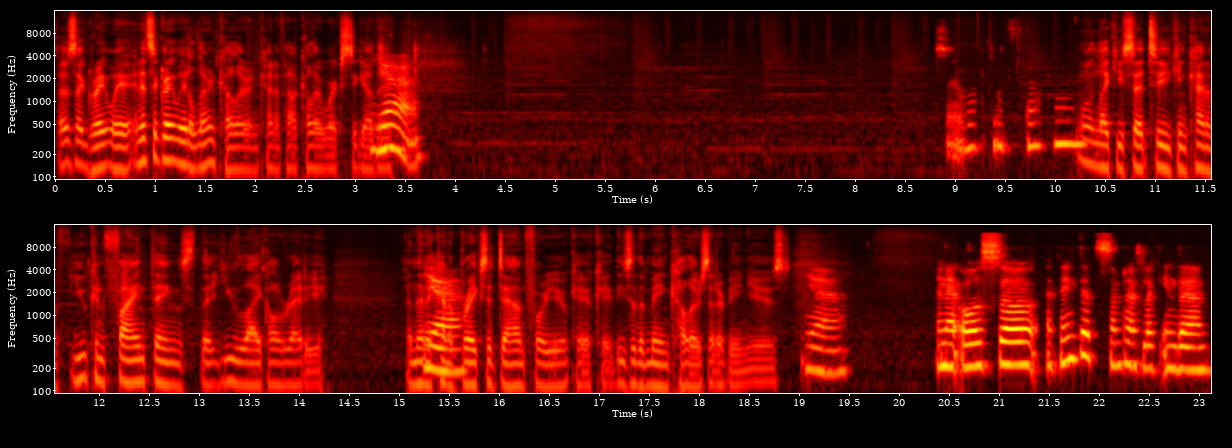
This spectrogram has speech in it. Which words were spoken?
that's a great way, and it's a great way to learn color and kind of how color works together. Yeah. What what's that one? Well, and like you said too, you can kind of you can find things that you like already, and then it kind of breaks it down for you. Okay, okay, these are the main colors that are being used. Yeah. And I also I think that sometimes like in the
